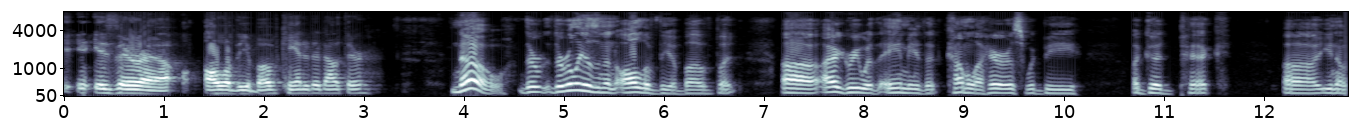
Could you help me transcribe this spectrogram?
is there a all of the above candidate out there? No, there there really isn't an all of the above, but uh, I agree with Amy that Kamala Harris would be a good pick uh, you know,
